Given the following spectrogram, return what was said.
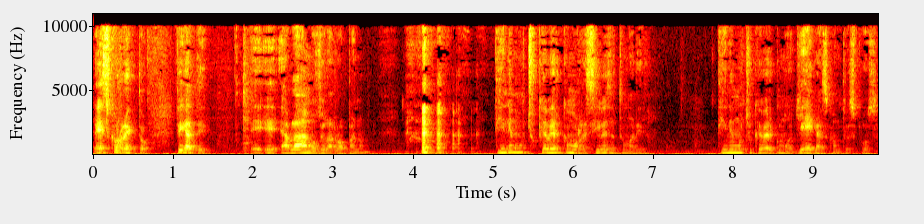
Es, correcto. Fíjate, eh, eh, hablábamos de la ropa, ¿no? Tiene mucho que ver cómo recibes a tu marido. Tiene mucho que ver cómo llegas con tu esposa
